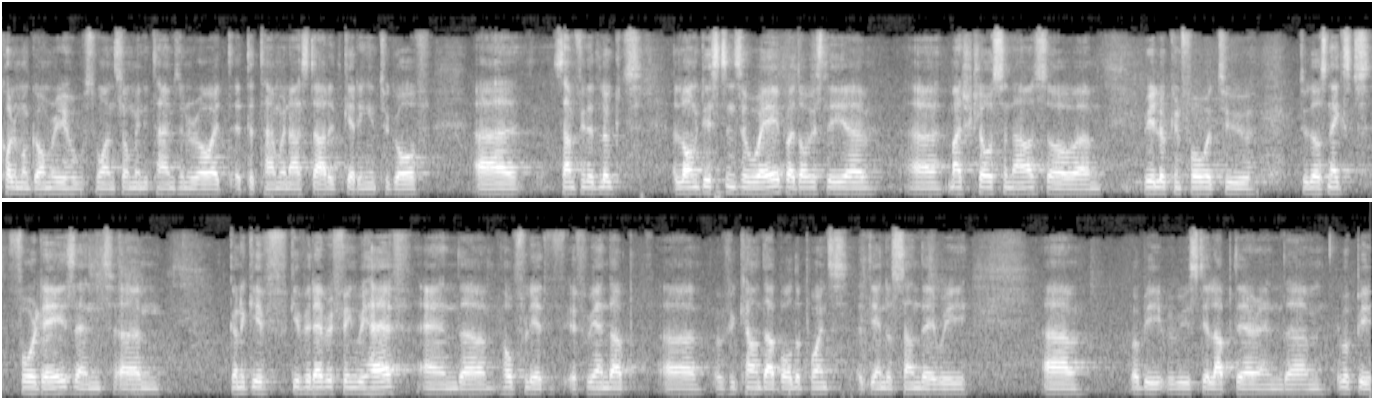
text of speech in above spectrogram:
Colin Montgomery, who's won so many times in a row at, at the time when I started getting into golf. Uh, something that looked a long distance away, but obviously uh, uh, much closer now. So um, really looking forward to to those next four days and. Um, Going to give give it everything we have, and um, hopefully, if, if we end up uh, if we count up all the points at the end of Sunday, we uh, will be will be still up there, and um, it would be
